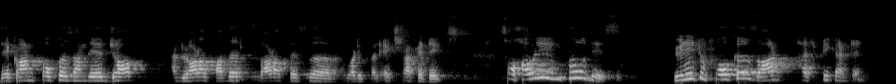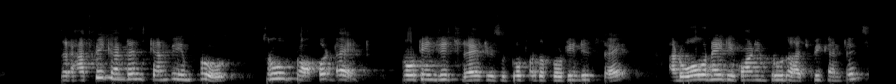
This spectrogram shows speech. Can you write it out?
They can't focus on their job and a lot of other lot of this uh, what do you call extra headaches. So how will you improve this? You need to focus on hb content. That hb contents can be improved through proper diet. Protein rich diet you should go for the protein rich diet and overnight you can't improve the hb contents.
